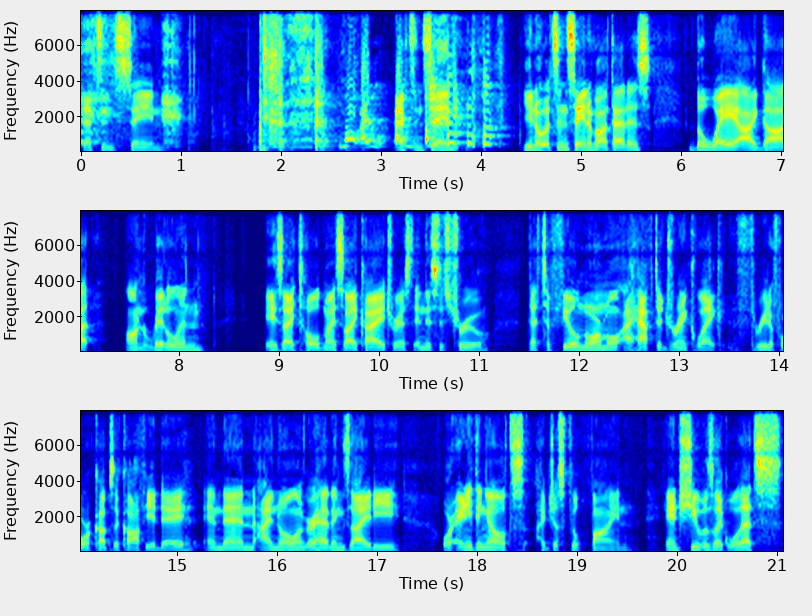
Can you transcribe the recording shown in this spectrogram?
that's insane. No, I. That's I, insane. You know what's insane about that is the way I got on Ritalin is I told my psychiatrist, and this is true, that to feel normal, I have to drink like three to four cups of coffee a day, and then I no longer have anxiety or anything else. I just feel fine. And she was like, "Well, that's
